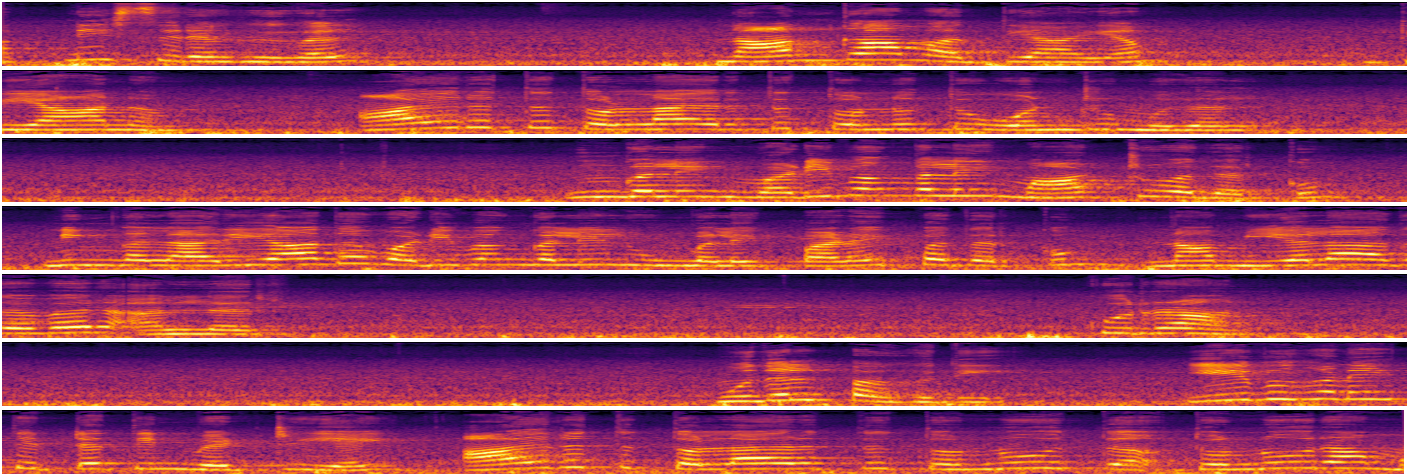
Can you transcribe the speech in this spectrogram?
அக்னி சிறகுகள் நான்காம் அத்தியாயம் தியானம். ஆயிரத்து தொள்ளாயிரத்து தொண்ணூற்றி ஒன்று முதல். உங்களின் வடிவங்களை மாற்றுவதற்கும் நீங்கள் அறியாத வடிவங்களில் உங்களை படைப்பதற்கும் நாம் இயலாதவர் அல்லர். குர்ஆன். முதல் பகுதி. ஏவுகணை திட்டத்தின் வெற்றியை ஆயிரத்து தொள்ளாயிரத்து தொண்ணூறு தொண்ணூறாம்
